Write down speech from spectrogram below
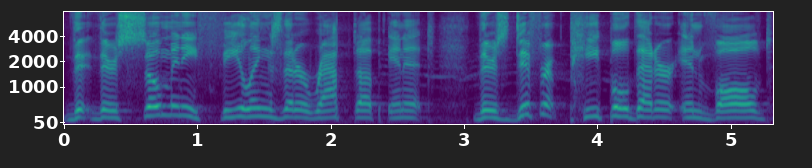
There's so many feelings that are wrapped up in it. There's different people that are involved.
